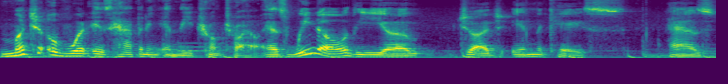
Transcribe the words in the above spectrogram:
much of what is happening in the Trump trial. As we know, the uh, judge in the case has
